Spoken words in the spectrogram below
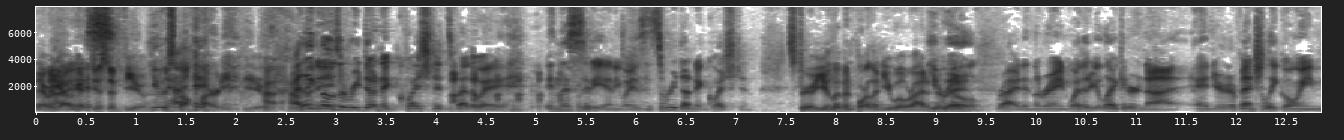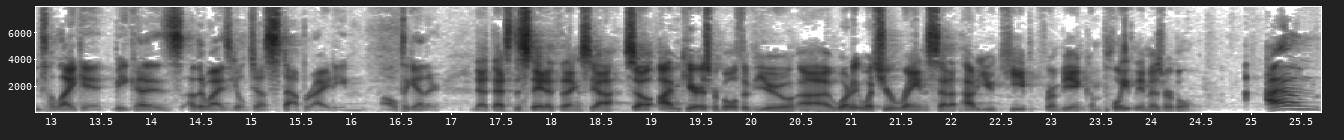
There we go. We got just a few. You just have- the hardy few. How I think many- those are redundant questions, by the way. In this city, anyways, it's a redundant question. It's true. You live in Portland, you will ride in You the will rain. ride in the rain, whether you like it or not, and you're eventually going to like it because otherwise you'll just stop riding altogether. That, that's the state of things, yeah. So I'm curious for both of you, uh, what, what's your rain setup? How do you keep from being completely miserable? I um,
